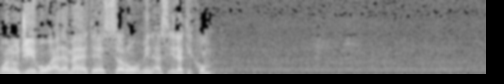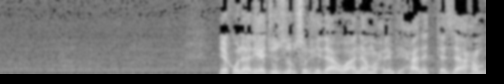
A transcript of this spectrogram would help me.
ونجيب على ما يتيسر من أسئلتكم. يقول هل يجوز لبس الحذاء وأنا محرم في حالة تزاحم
